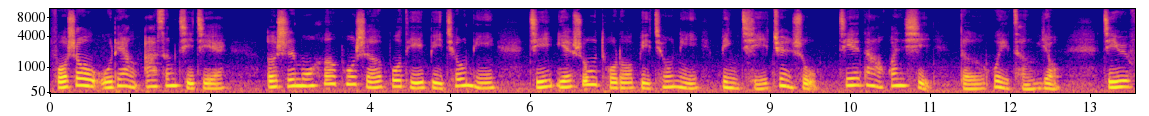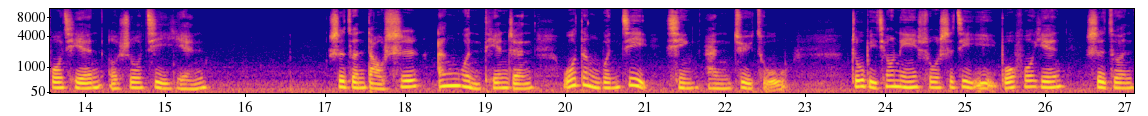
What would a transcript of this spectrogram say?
佛寿无量阿僧祇劫。尔时摩诃波舍波提比丘尼及耶输陀罗比丘尼并其眷属皆大欢喜，得未曾有，即于佛前而说偈言。世尊导师安问天人，我等闻记心安具足。诸比丘尼说是记已，薄佛言：世尊，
